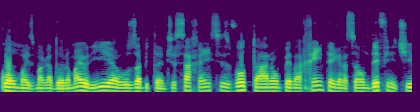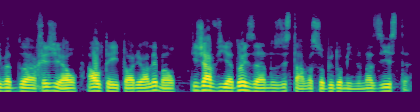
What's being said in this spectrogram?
Com uma esmagadora maioria, os habitantes sarrenses votaram pela reintegração definitiva da região ao território alemão, que já havia dois anos estava sob o domínio nazista.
